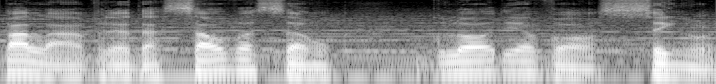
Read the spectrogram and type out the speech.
Palavra da salvação, glória a vós, Senhor.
